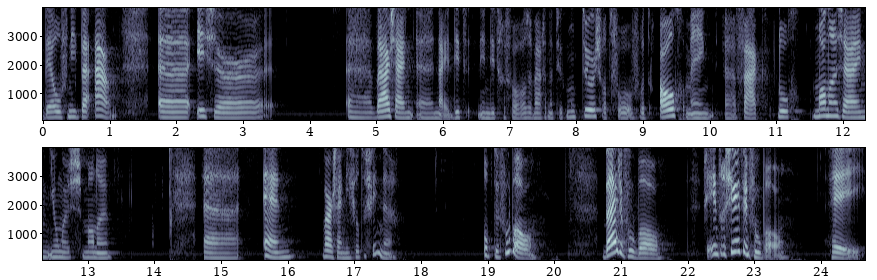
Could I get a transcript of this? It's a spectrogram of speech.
wel of niet bij aan. Uh, is er. Uh, waar zijn, uh, nou, dit, in dit geval was, waren het natuurlijk monteurs, wat voor, voor het algemeen vaak nog mannen zijn, jongens, mannen. en waar zijn die veel te vinden? Op de voetbal. Bij de voetbal. Geïnteresseerd in voetbal. hey.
